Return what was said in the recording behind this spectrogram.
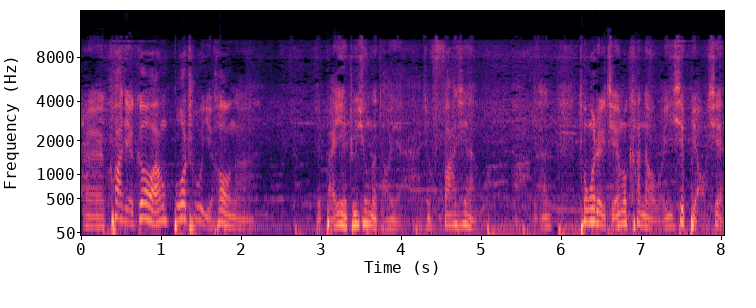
呃，跨界歌王播出以后呢，这《白夜追凶》的导演啊就发现我啊，他通过这个节目看到我一些表现，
